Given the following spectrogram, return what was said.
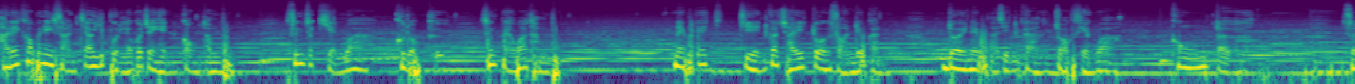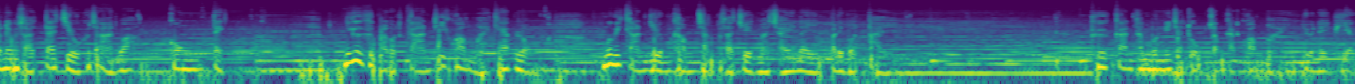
หากได้เข้าไปในศาลเจ้าญี่ปุ่นแล้วก็จะเห็นกล่องทำบุญซึ่งจะเขียนว่าคุโดคือซึ่งแปลว่าทำบุญในประเทศจีนก็ใช้ตัวอักษรเดียวกัน โดยในภาษาจีนกลางจะออกเสียงว่า คงเตอ๋อส่วนในภาษาแต้จิ๋วก็จะอ่านว่า กงเต็ก นี่ก็คือปรากฏการณ์ที่ความหมายแคบลง เมื่อมีการยืมคำจากภาษาจีนมาใช้ในบริบทไทย คือการทำบุญนี้จะถูกจำกัดความหมายอยู่ในเพียง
